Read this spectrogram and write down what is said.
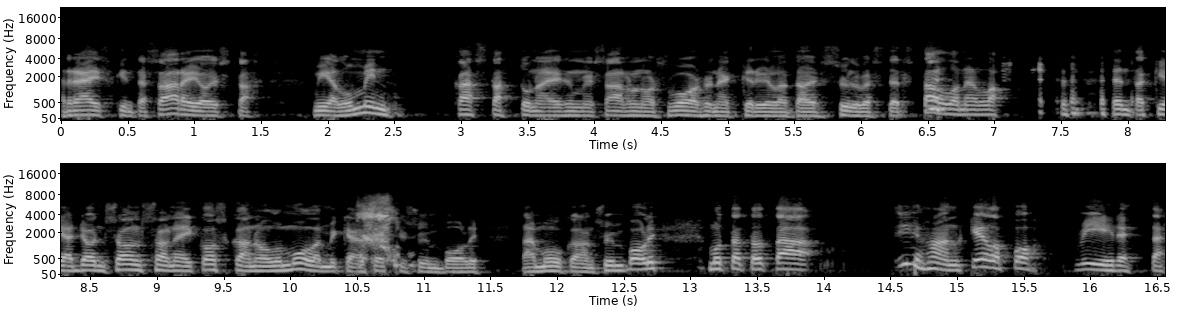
räiskintäsarjoista. Mieluummin kastattuna esimerkiksi Arnold Schwarzeneggerilla tai Sylvester Stallonella. Sen takia John Johnson ei koskaan ollut mulle mikään seksisymboli tai muukaan symboli. Mutta tota, ihan kelpo viihdettä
